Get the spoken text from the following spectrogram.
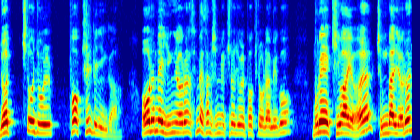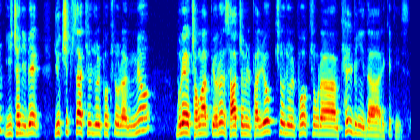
몇 킬로줄 per 켈빈인가? 얼음의 융해열은 336 킬로줄 per 킬로그램이고 물의 기화열, 증발열은 2264 킬로줄 per 킬로그램이며 물의 정압비열은 4.186 킬로줄 per 킬로그램 켈빈이다 이렇게 되어 있어요.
